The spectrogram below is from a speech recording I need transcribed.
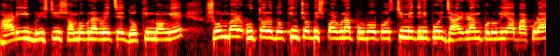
ভারী বৃষ্টির সম্ভাবনা রয়েছে দক্ষিণবঙ্গে। সোমবার উত্তর ও দক্ষিণ চব্বিশ পরগনা, পূর্ব পশ্চিম মেদিনীপুর, ঝাড়গ্রাম, পুরুলিয়া, বাঁকুড়া,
